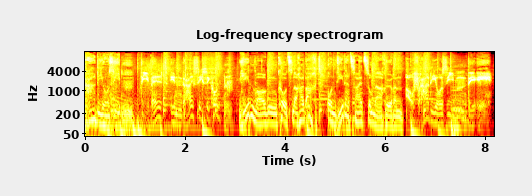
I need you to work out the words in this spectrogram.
Radio 7. Die Welt in 30 Sekunden. Jeden Morgen kurz nach halb acht und jederzeit zum Nachhören Auf radio7.de.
